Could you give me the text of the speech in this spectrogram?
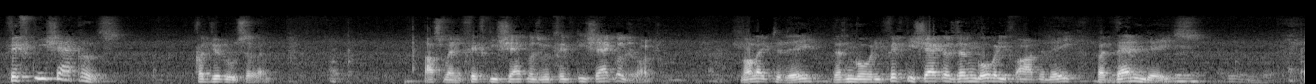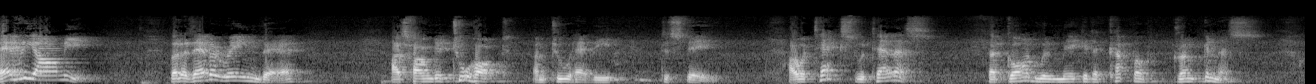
50 shekels for Jerusalem. That's when 50 shekels were 50 shekels, Roger. Not like today. Doesn't go very 50 shekels doesn't go very far today, but them days. Every army that has ever reigned there has found it too hot and too heavy to stay. Our text would tell us that God will make it a cup of drunkenness,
